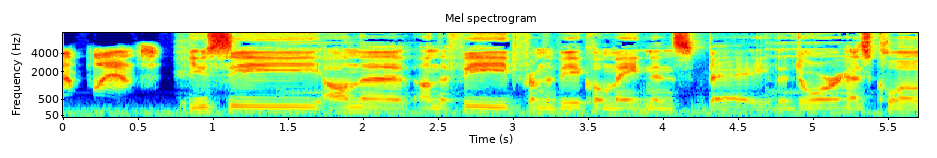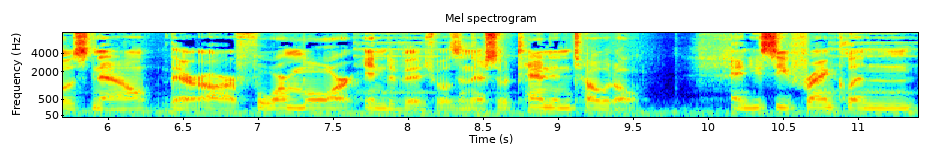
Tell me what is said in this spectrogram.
have plans. You see on the on the feed from the vehicle maintenance bay, the door has closed now. There are four more individuals in there, so 10 in total. And you see Franklin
